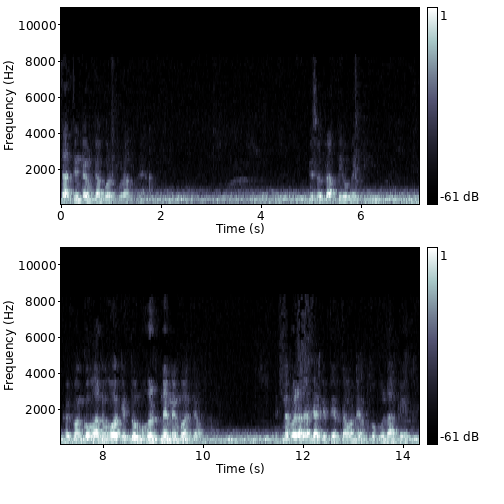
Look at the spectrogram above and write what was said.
सात दिन में उनका कोर्स पूरा हो गया। विश्व प्राप्ति हो गई थी। खटवांग को मालूम हुआ कि दो मुहूर्त में मैं मर जाऊँगा। इतना बड़ा राजा के देवताओं ने उनको बोला कि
